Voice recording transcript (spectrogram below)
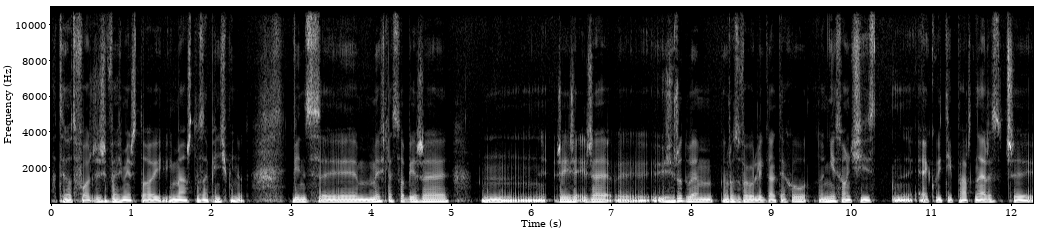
a ty otworzysz, weźmiesz to i, masz to za 5 minut. Więc yy, myślę sobie, że że, że, że, y, źródłem rozwoju LegalTechu no nie są ci equity partners czy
